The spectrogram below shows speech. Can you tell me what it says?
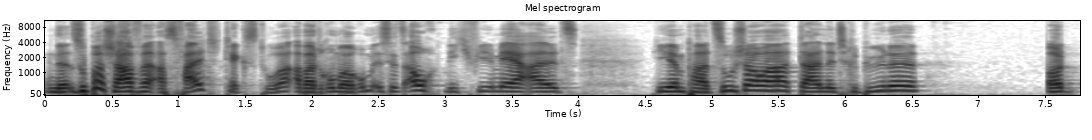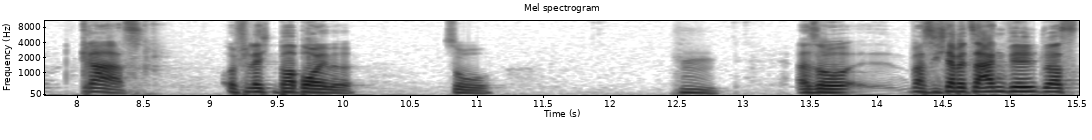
eine super scharfe Asphalttextur, aber drumherum ist jetzt auch nicht viel mehr als hier ein paar Zuschauer, da eine Tribüne und Gras und vielleicht ein paar Bäume. So. Hm. Also, was ich damit sagen will, du hast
